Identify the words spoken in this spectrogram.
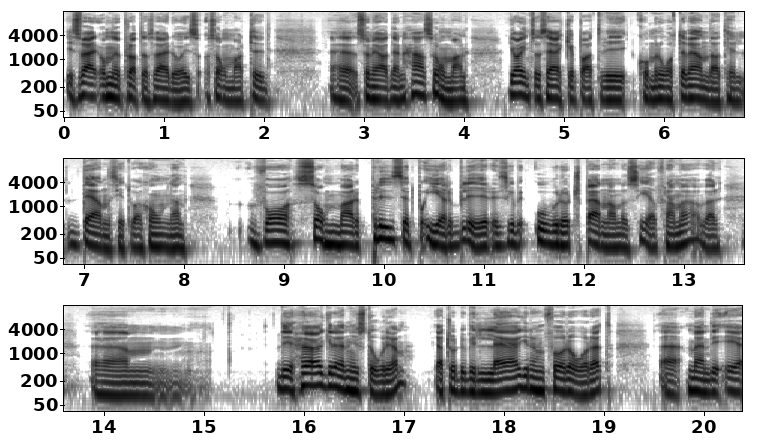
i Sverige. Om vi pratar Sverige då i sommartid. Eh, som vi hade den här sommaren. Jag är inte så säker på att vi kommer återvända till den situationen. Vad sommarpriset på el blir, det ska bli oerhört spännande att se framöver. Um, det är högre än historien. Jag tror det blir lägre än förra året. Eh, men det är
